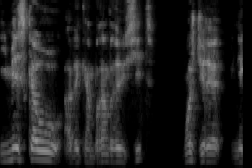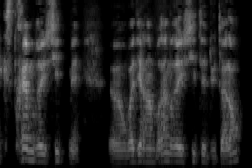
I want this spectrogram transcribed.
il met ce KO avec un brin de réussite. Moi, je dirais une extrême réussite, mais euh, on va dire un brin de réussite et du talent.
